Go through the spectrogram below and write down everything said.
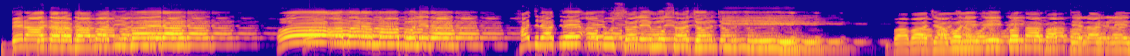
বেরাদার বাবাজি ভাইরা ও আমার মা বোনেরা হজরতে আবু সালে মুসা জঙ্গি বাবা যেমন এই কথা ভাবতে লাগলেন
